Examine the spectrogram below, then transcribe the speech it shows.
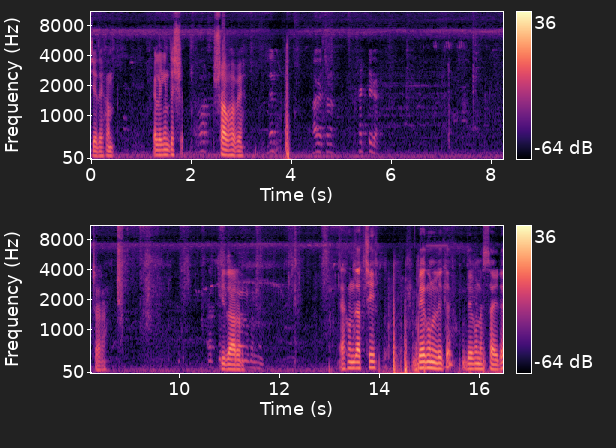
যে দেখেন, এলে কিন্তু সব হবে। চারা। কি এখন যাচ্ছি বেগুন নিতে বেগুনের সাইডে।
